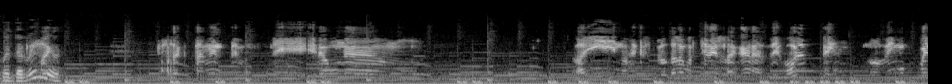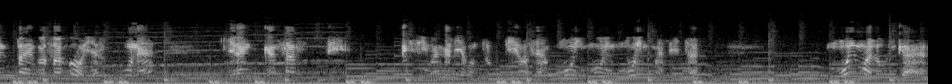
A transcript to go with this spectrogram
fue terrible. Exactamente. Eh, era una... Ahí nos explotó la cuestión en la cara. De golpe nos dimos cuenta de cosas obvias. Una, eran casas de pésima calidad constructiva, o sea, muy, muy, muy mal hechas. Muy mal ubicadas.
